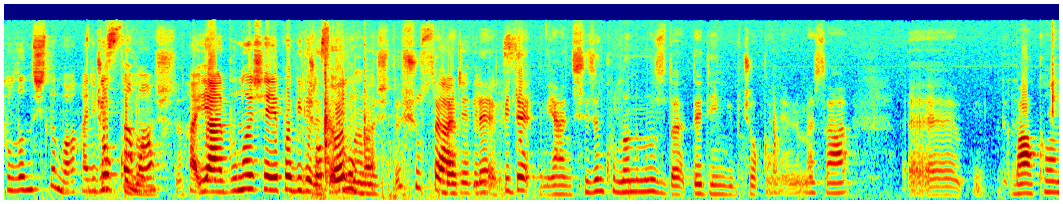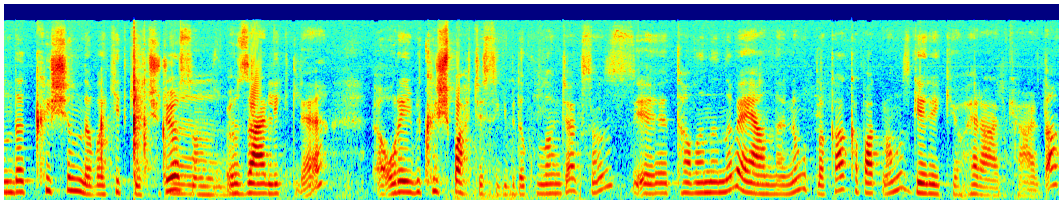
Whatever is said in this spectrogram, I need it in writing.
kullanışlı mı? Hani Çok biz tamam ha, yani buna şey yapabiliriz Çok öyle mi? kullanışlı. Şu Tercih sebeple bir de yani sizin kullanımınız da dediğim gibi çok önemli. Mesela e, balkonda kışın da vakit geçiriyorsanız Hmm. özellikle e, orayı bir kış bahçesi gibi de kullanacaksanız e, tavanını ve yanlarını mutlaka kapatmamız gerekiyor her halükarda.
